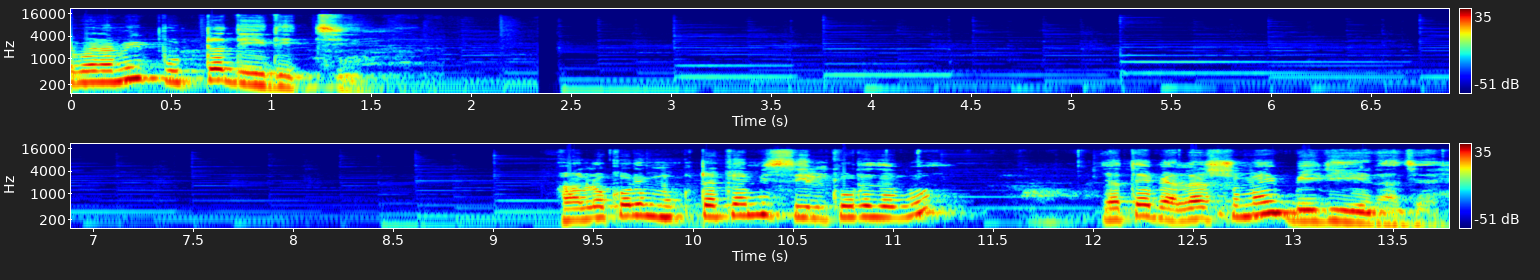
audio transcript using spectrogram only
এবার আমি পুরটা দিয়ে দিচ্ছি। ভালো করে মুখটাকে আমি সিল করে দেব, যাতে বেলার সময় বেরিয়ে না যায়।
